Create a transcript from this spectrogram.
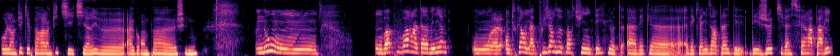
olympique et paralympique qui, qui arrive à grands pas chez nous? Nous, on, on va pouvoir intervenir en tout cas, on a plusieurs opportunités avec, euh, avec la mise en place des, jeux qui va se faire à Paris,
